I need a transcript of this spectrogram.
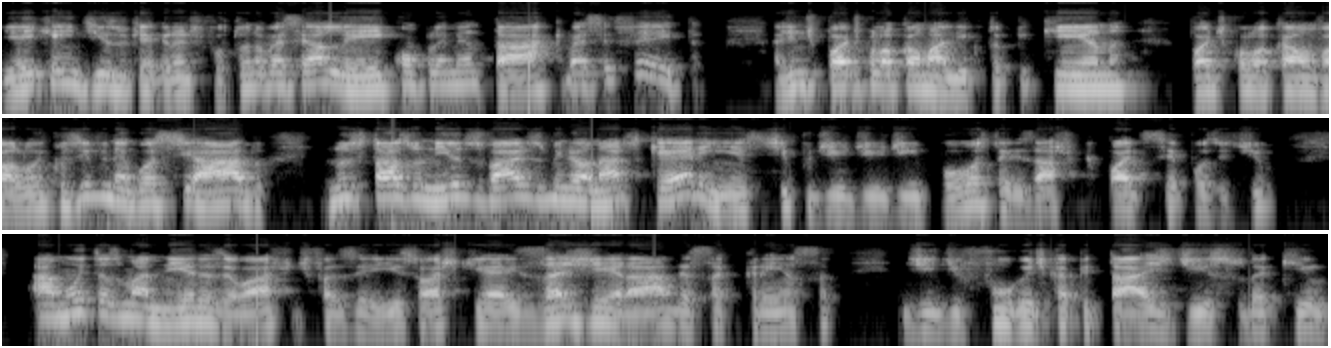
E aí quem diz o que é grande fortuna vai ser a lei complementar que vai ser feita. A gente pode colocar uma alíquota pequena, pode colocar um valor, inclusive negociado. Nos Estados Unidos, vários milionários querem esse tipo de, de, de, imposto, eles acham que pode ser positivo. Há muitas maneiras, eu acho, de fazer isso. Eu acho que é exagerada essa crença de, de fuga de capitais, disso, daquilo.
